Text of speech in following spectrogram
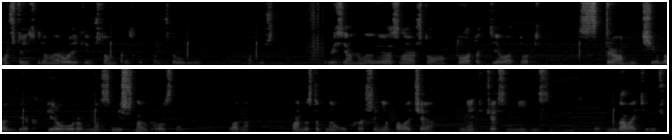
Он что не смотрел мои ролики? Что там происходит? Там что убили отлично. Друзья ну я знаю что кто так делает тот странный человек первого уровня. Смешно просто. Ладно вам доступно украшение палача. Принять участие не единственное ну давайте лучше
